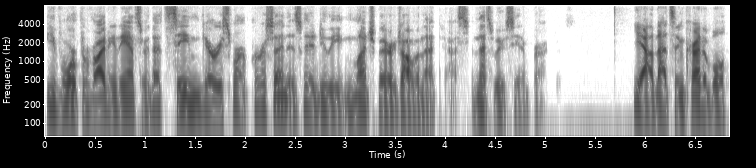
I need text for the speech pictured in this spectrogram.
before providing an answer that same very smart person is going to do a much better job on that test and that's what we've seen in practice yeah that's incredible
